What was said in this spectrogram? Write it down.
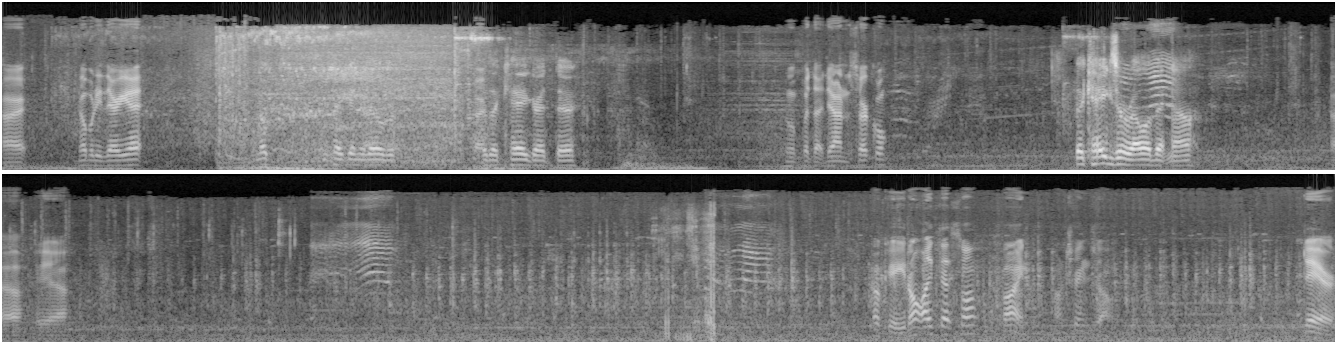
alright. Nobody there yet? Nope. I'm taking it over. Okay. There's a keg right there. You want to put that down in a circle? The kegs are relevant now. Oh, yeah. Okay, you don't like that song? Fine, I'll change that one. Dare.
